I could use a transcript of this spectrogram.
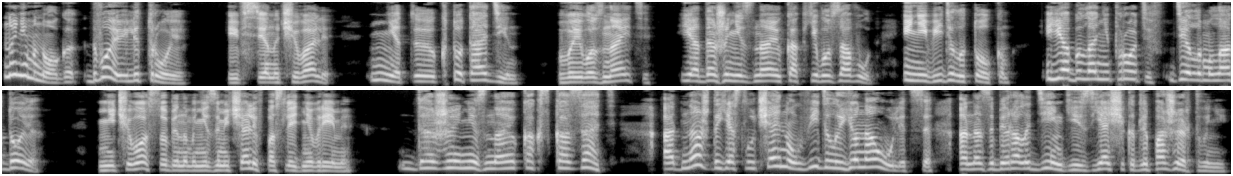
Но немного, двое или трое. И все ночевали? Нет, э, кто-то один. Вы его знаете? Я даже не знаю, как его зовут, и не видела толком. Я была не против, дело молодое. Ничего особенного не замечали в последнее время? Даже не знаю, как сказать. Однажды я случайно увидела ее на улице. Она забирала деньги из ящика для пожертвований.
